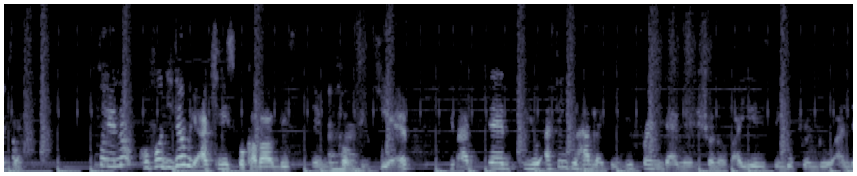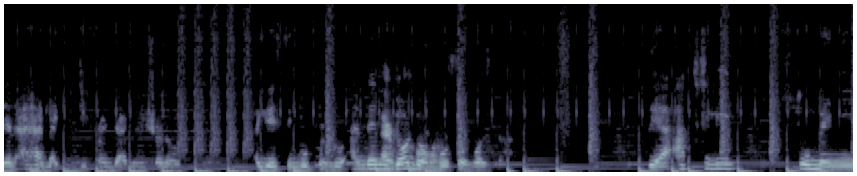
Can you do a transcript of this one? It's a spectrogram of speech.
Okay. So you know, for today we actually spoke about this um, mm-hmm. topic here, you had said you I think you had like a different dimension of are you a single pringle and then I had like a different dimension of are you a single pringle and then it dawned on both of us that there are actually so many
